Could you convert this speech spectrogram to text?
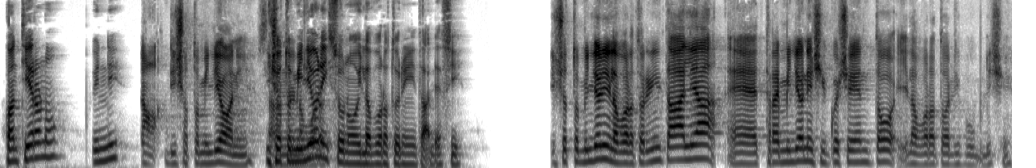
Quanti erano? Quindi? No, 18 milioni. 18 milioni sono i lavoratori in Italia, sì. 18 milioni i lavoratori in Italia, eh, 3 milioni e 500 i lavoratori pubblici.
